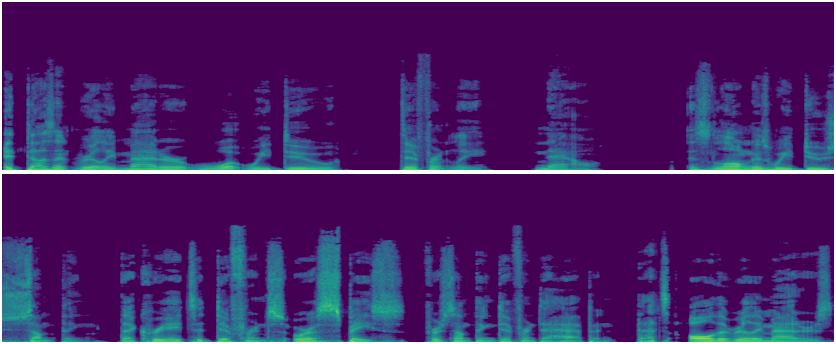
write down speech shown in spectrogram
it doesn't really matter what we do differently now, as long as we do something that creates a difference or a space for something different to happen. That's all that really matters.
